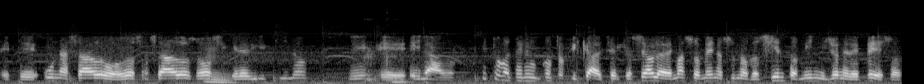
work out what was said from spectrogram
este, un asado o dos asados o si mm. querés 10 kilos de eh, helado. Esto va a tener un costo fiscal, Sergio, se habla de más o menos unos 200 mil millones de pesos.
